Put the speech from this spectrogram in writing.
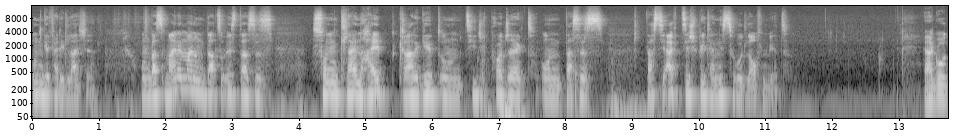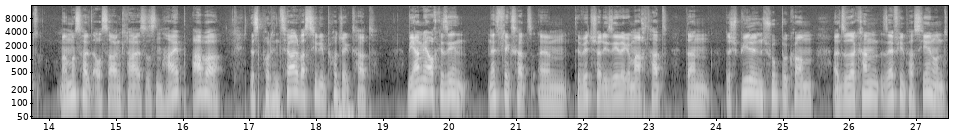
ungefähr die gleiche. Und was meine Meinung dazu ist, dass es so einen kleinen Hype gerade gibt um TG Project und dass es, dass die Aktie später nicht so gut laufen wird. Ja gut, man muss halt auch sagen, klar, es ist ein Hype, aber das Potenzial, was CD Projekt hat, wir haben ja auch gesehen, Netflix hat ähm, The Witcher die Seele gemacht, hat dann das Spiel einen Schub bekommen, also da kann sehr viel passieren und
